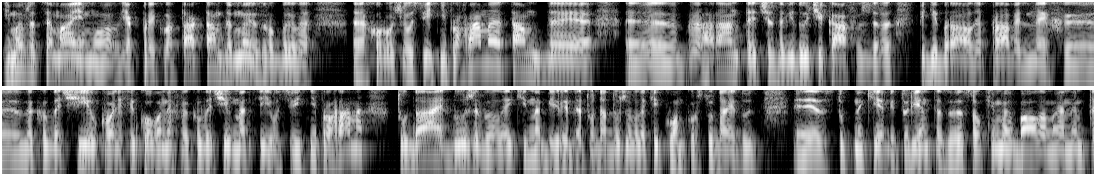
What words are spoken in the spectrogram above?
І ми вже це маємо як приклад. Так, там, де ми зробили е, хороші освітні програми, там, де е, гаранти чи завідуючі кафедр підібрали правильних е, викладачів, кваліфікованих викладачів на ці освітні програми, туди дуже великий набір іде, туди дуже великий конкурс, туди йдуть вступники, абітурієнти з високими балами НМТ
